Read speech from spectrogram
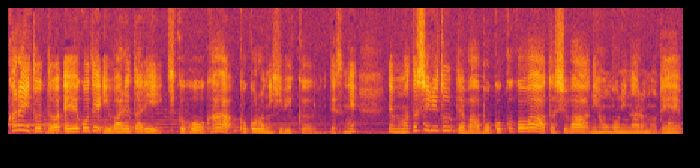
彼にとっては英語で言われたり聞く方が心に響くんですね。でも私にとっては母国語は私は日本語になるので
